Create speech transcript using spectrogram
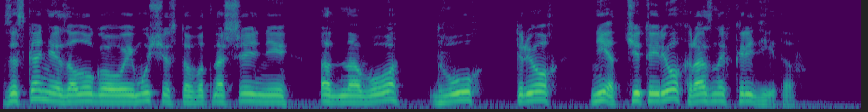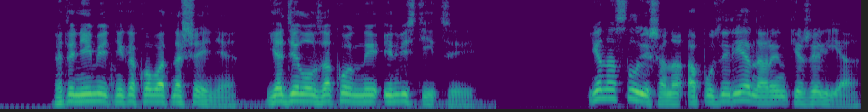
взыскание залогового имущества в отношении одного, двух, трех, нет, четырех разных кредитов. Это не имеет никакого отношения. Я делал законные инвестиции. Я наслышана о пузыре на рынке жилья.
